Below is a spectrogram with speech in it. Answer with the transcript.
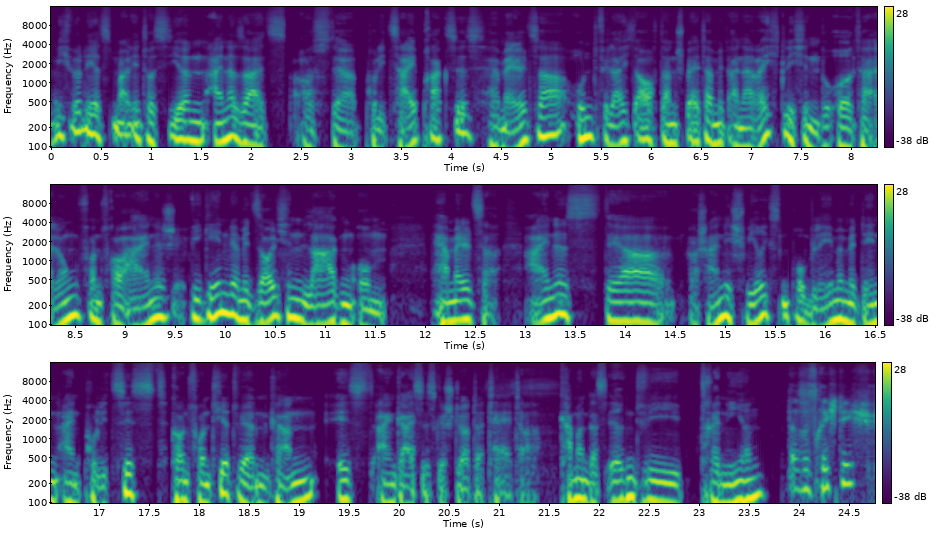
Mich würde jetzt mal interessieren, einerseits aus der Polizeipraxis, Herr Melzer, und vielleicht auch dann später mit einer rechtlichen Beurteilung von Frau Heinisch, wie gehen wir mit solchen Lagen um? Herr Melzer, eines der wahrscheinlich schwierigsten Probleme, mit denen ein Polizist konfrontiert werden kann, ist ein geistesgestörter Täter. Kann man das irgendwie trainieren? Das ist richtig.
